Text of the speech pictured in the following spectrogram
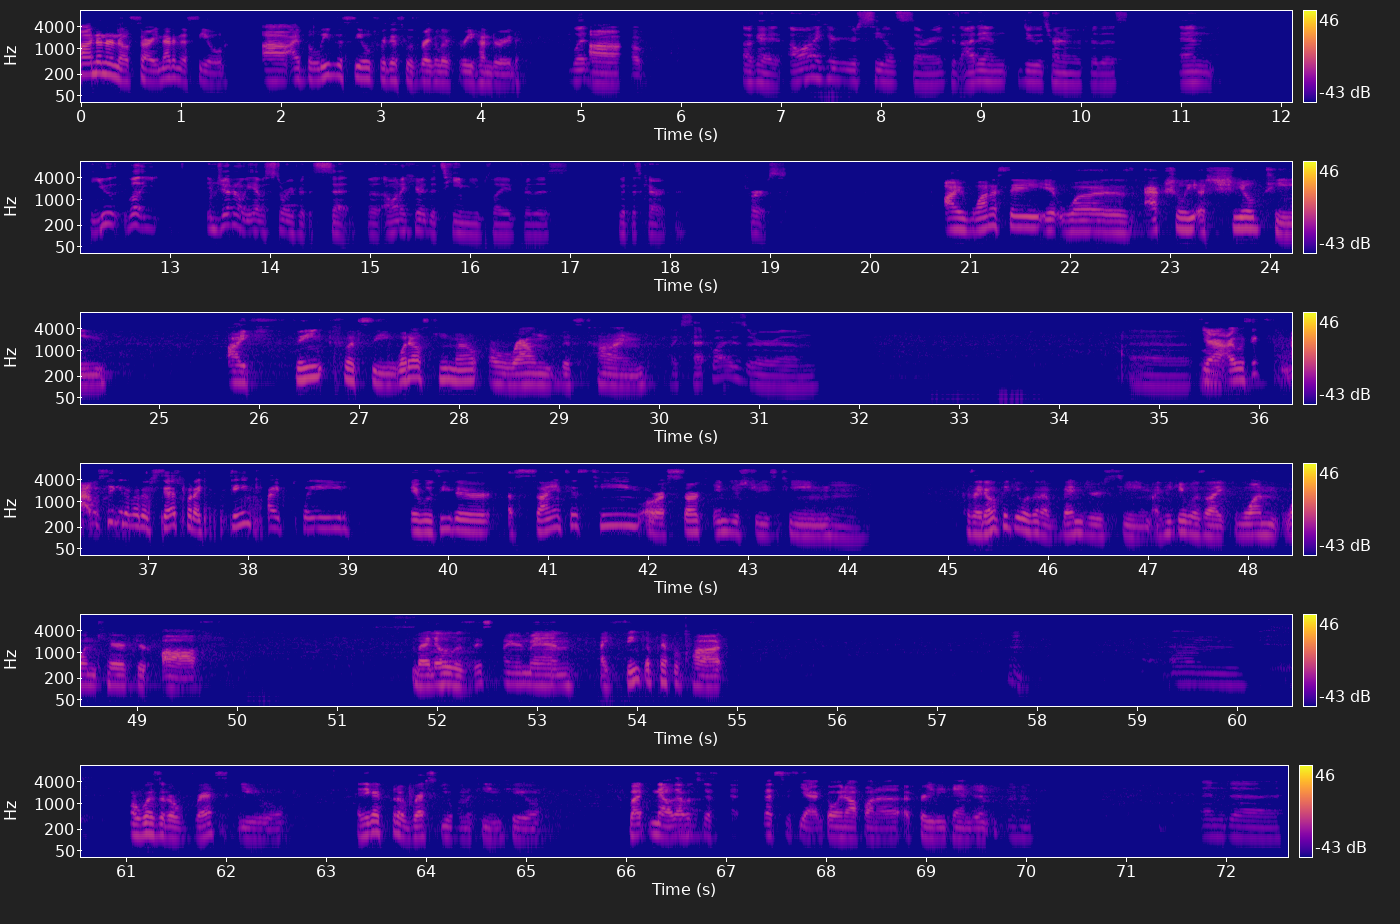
Uh, no, no, no. Sorry, not in a sealed. Uh, I believe the sealed for this was regular 300. What? Uh, okay, I want to hear your sealed story because I didn't do a tournament for this, and you well, you, in general, you have a story for the set, but I want to hear the team you played for this with this character first. I want to say it was actually a shield team. I think. Let's see. What else came out around this time? Like set wise or um. Uh, Yeah, I was think- I was thinking of other sets, but I think I played. It was either a scientist team or a Stark Industries team Hmm. because I don't think it was an Avengers team. I think it was like one one character off. But I know it was this Iron Man. I think a Pepper Pot. Um. or was it a rescue? I think I put a rescue on the team too. But no, that was just that's just yeah, going off on a, a crazy tangent. mhm. And uh,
